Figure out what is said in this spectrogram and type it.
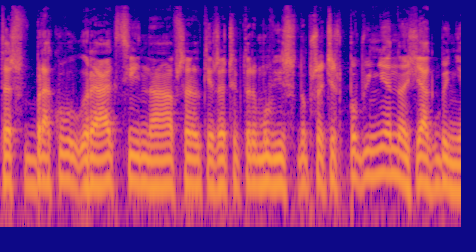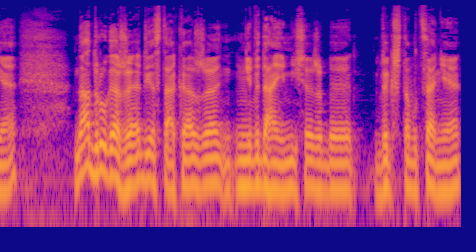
też w braku reakcji na wszelkie rzeczy, które mówisz, no przecież powinieneś, jakby nie. No a druga rzecz jest taka, że nie wydaje mi się, żeby wykształcenie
